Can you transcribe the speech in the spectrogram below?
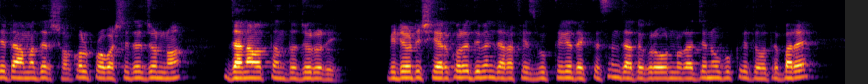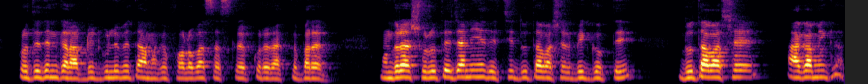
যেটা আমাদের সকল প্রবাসীদের জন্য জানা অত্যন্ত জরুরি। ভিডিওটি শেয়ার করে দিবেন যারা ফেসবুক থেকে দেখতেছেন, যাতে করে অন্যরা যেন উপকৃত হতে পারে। প্রতিদিনকার আপডেটগুলি পেতে আমাকে ফলো বা সাবস্ক্রাইব করে রাখতে পারেন। বন্ধুরা, শুরুতে জানিয়ে দিচ্ছি দূতাবাসের বিজ্ঞপ্তি। দূতাবাসে আগামীকাল,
